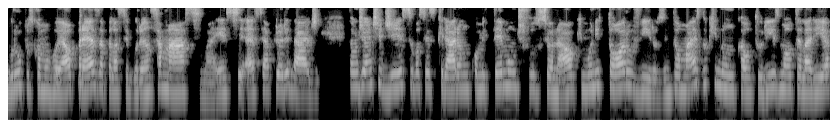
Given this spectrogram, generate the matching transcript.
grupos como o Royal preza pela segurança máxima. Esse, essa é a prioridade. Então, diante disso, vocês criaram um comitê multifuncional que monitora o vírus. Então, mais do que nunca, o turismo, a hotelaria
